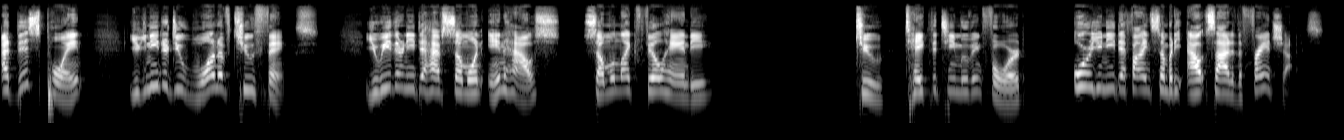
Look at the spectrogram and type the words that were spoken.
At this point, you need to do one of two things. You either need to have someone in house, someone like Phil Handy, to take the team moving forward, or you need to find somebody outside of the franchise.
